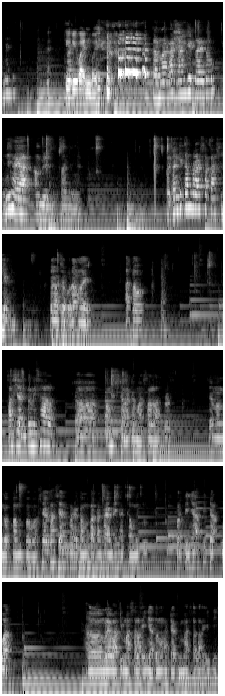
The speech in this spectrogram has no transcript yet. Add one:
Iya, di rewind boy. Karena kadang kita itu ini saya ambil pertanyaan kadang kita merasa kasihan terhadap orang lain atau kasihan itu misal eh, kamu sedang ada masalah terus saya menganggap kamu bahwa saya kasihan kepada kamu karena saya melihat kamu itu sepertinya tidak kuat eh, melewati masalah ini atau menghadapi masalah ini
